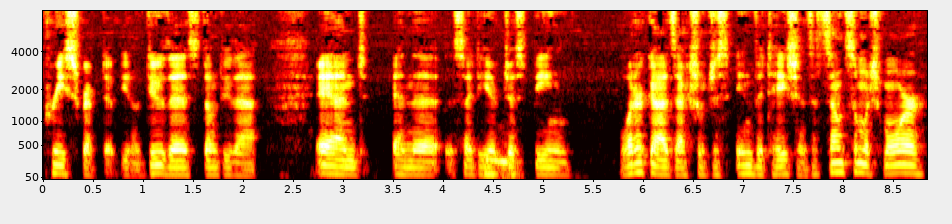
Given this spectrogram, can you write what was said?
prescriptive you know do this don't do that and and the this idea of mm. just being what are God's actual just invitations? That sounds so much more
